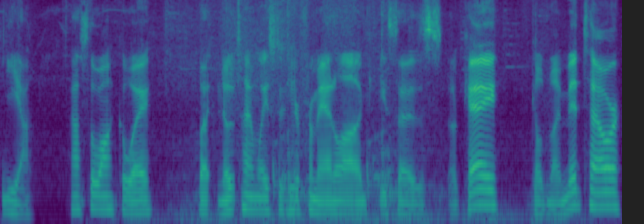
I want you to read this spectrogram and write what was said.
Yeah, has to walk away, but no time wasted here from Analog. He says, okay, Killed my mid tower.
